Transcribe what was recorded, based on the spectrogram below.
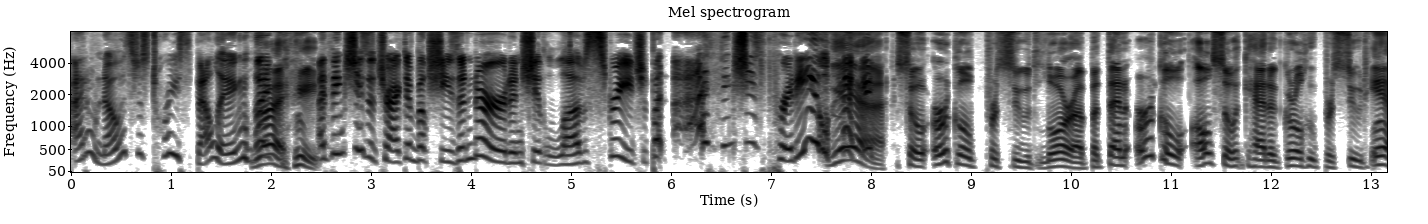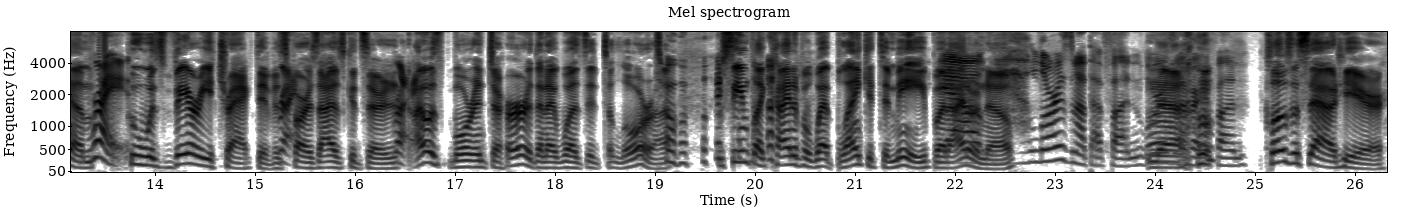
I don't know. It's just Tori Spelling. Like, right. I think she's attractive, but she's a nerd and she loves Screech. But I think she's pretty. Like, Yeah. So Urkel pursued Laura, but then Urkel also had a girl who pursued him. Right. Who was very attractive as Right. far as I was concerned. Right. I was more into her than I was into Laura. totally. Who seemed like kind of a wet blanket to me, but I don't know. Laura's not that fun. Laura's No. not very fun. Close us out here.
